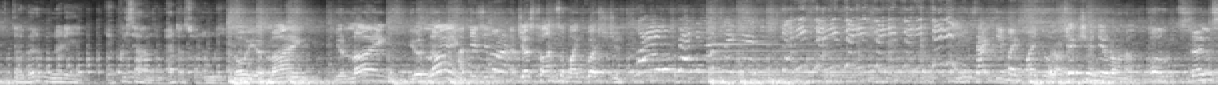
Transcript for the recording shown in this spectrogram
இத்தனை பேருக்கு முன்னாடி எப்படி சார் அந்த மேட்டர் சொல்ல முடியும் No, you're lying. You're lying. You're lying. Just answer my question. Exactly my point, Your Honor. Objection, Your Honor. Counsels,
